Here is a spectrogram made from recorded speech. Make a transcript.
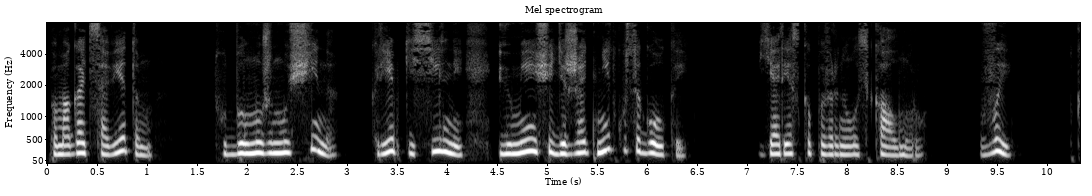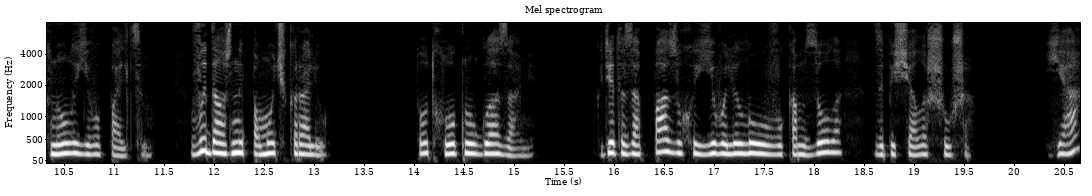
помогать советам. Тут был нужен мужчина, крепкий, сильный и умеющий держать нитку с иголкой. Я резко повернулась к Алмуру. «Вы!» — ткнула его пальцем. «Вы должны помочь королю!» Тот хлопнул глазами. Где-то за пазухой его лилового камзола запищала Шуша. «Я?»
